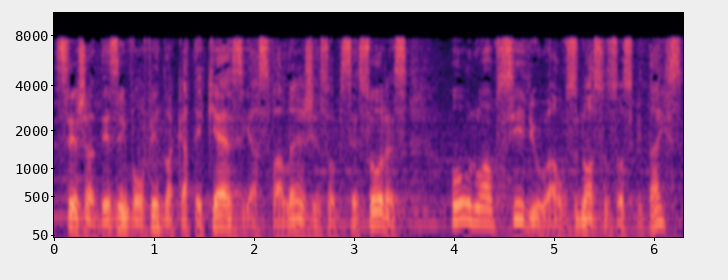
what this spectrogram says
seja desenvolvendo a catequese e as falanges obsessoras, ou no auxílio aos nossos hospitais?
